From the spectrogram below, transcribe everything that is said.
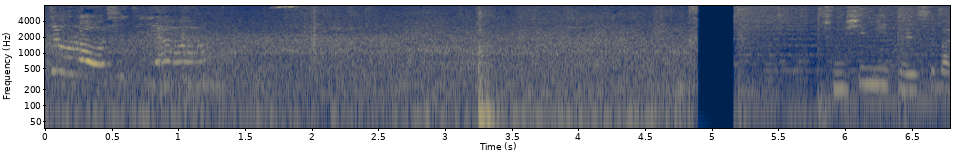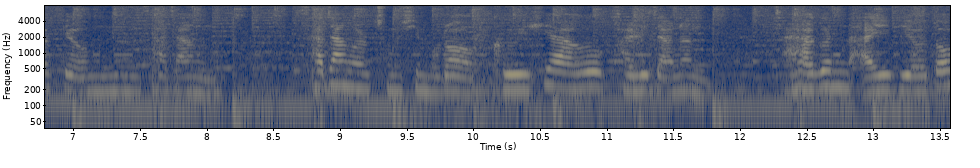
이쪽으로 오시지요. 중심이 될 수밖에 없는 사장, 사장을 중심으로 그 이하의 관리자는 작은 아이디어도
